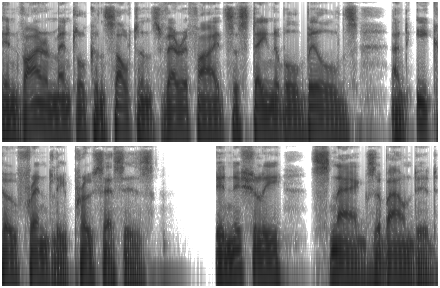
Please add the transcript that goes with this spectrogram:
Environmental consultants verified sustainable builds and eco-friendly processes. Initially, snags abounded.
